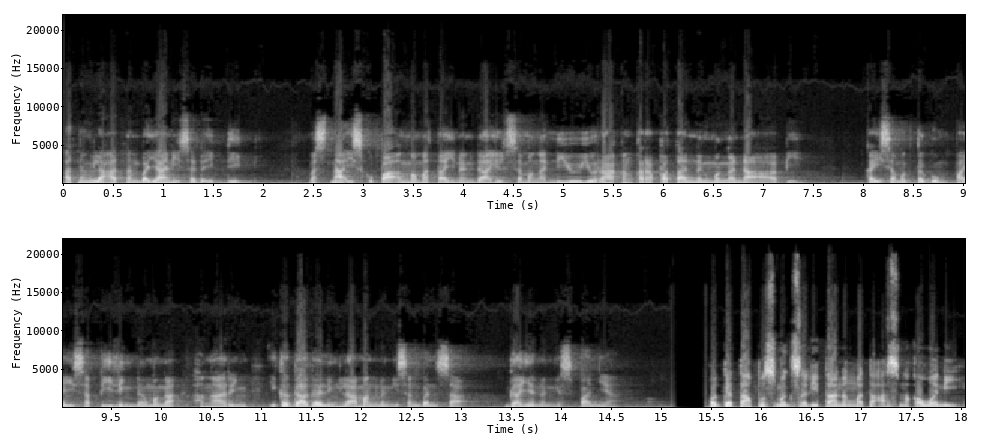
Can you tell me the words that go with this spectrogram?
at ng lahat ng bayani sa daigdig. Mas nais ko pa ang mamatay ng dahil sa mga niyuyurakang karapatan ng mga naaapi kaysa magtagumpay sa piling ng mga hangaring ikagagaling lamang ng isang bansa gaya ng Espanya. Pagkatapos magsalita ng mataas na kawani,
